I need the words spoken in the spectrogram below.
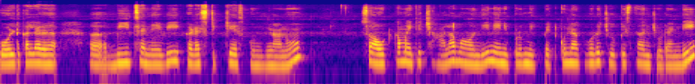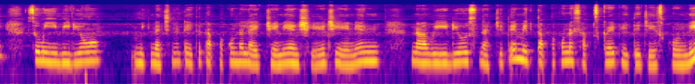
గోల్డ్ కలర్ బీడ్స్ అనేవి ఇక్కడ స్టిక్ చేసుకుంటున్నాను. సో అవుట్కమ్ అయితే చాలా బాగుంది. నేను ఇప్పుడు మీకు పెట్టుకున్నాక కూడా చూపిస్తాను చూడండి. సో మీ వీడియో మీకు నచ్చినట్టయితే తప్పకుండా లైక్ చేయండి అండ్ షేర్ చేయండి. అండ్ నా వీడియోస్ నచ్చితే మీరు తప్పకుండా సబ్స్క్రైబ్ అయితే చేసుకోండి.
